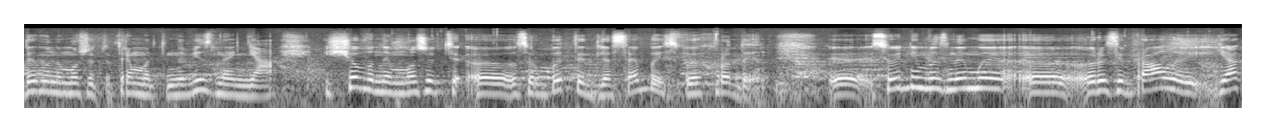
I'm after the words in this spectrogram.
де- вони можуть отримати нові знання, і що вони можуть е, зробити для себе і своїх родин. Е, Сьогодні ми з ними е, розібрали, як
